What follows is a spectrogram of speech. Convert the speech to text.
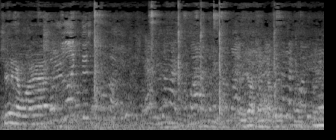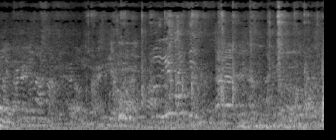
Sit here, Wyatt. You're like this. Every time I clap, you're like, every time I clap, you're like, oh, you're like this.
